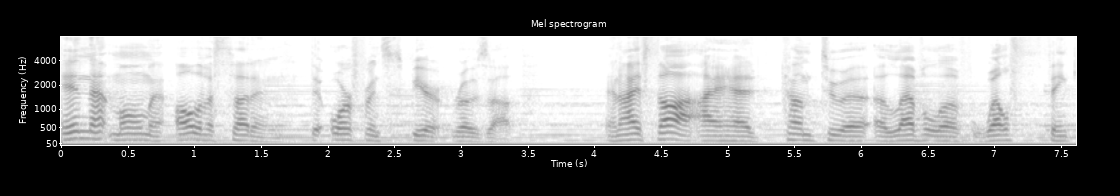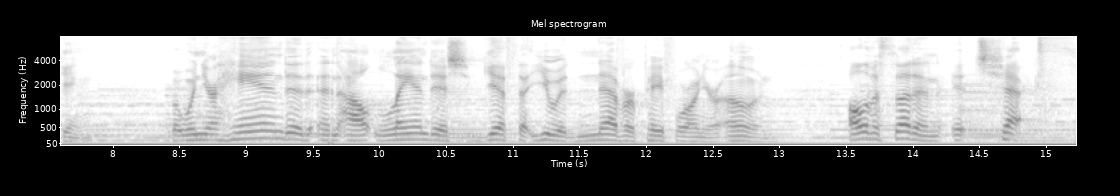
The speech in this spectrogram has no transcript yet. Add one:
in that moment, all of a sudden, the orphan spirit rose up. And I thought I had come to a, a level of wealth thinking. But when you're handed an outlandish gift that you would never pay for on your own, all of a sudden it checks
